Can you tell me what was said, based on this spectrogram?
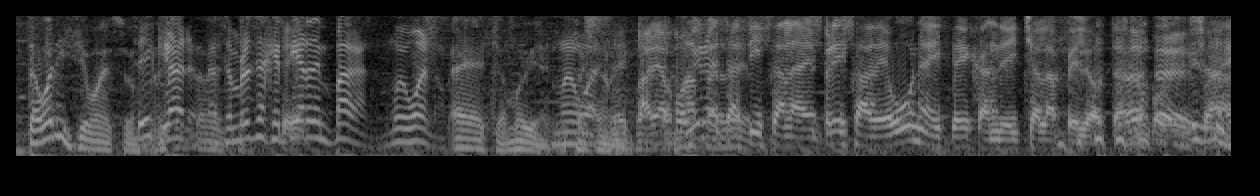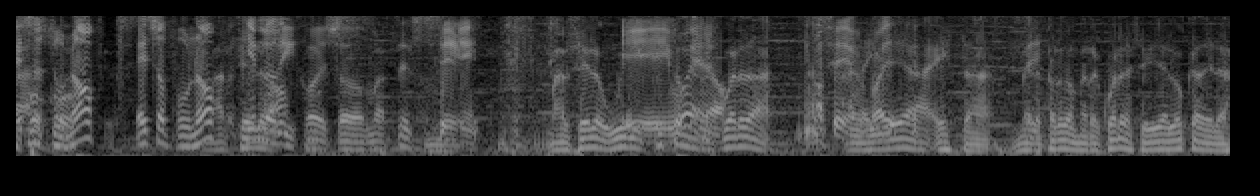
Está buenísimo eso. Sí, claro. Las empresas que Sí. pierden pagan. Muy bueno. Eso, muy bien. Muy bueno. Ahora, ¿por qué no estatizan las empresas de una y se dejan de echar la pelota? no? Porque ya- Eso es un off, eso fue un off. Marcelo. ¿Quién lo dijo eso, Marcelo? Sí. Marcelo Willy, Eh, esto me bueno, recuerda no sé, a la me idea esta, me- perdón, me recuerda a esta idea loca de la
